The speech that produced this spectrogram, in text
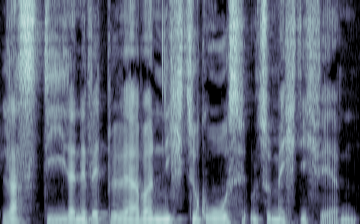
Lass die deine Wettbewerber nicht zu groß und zu mächtig werden.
